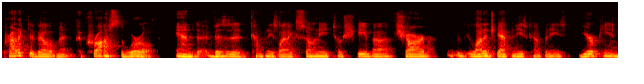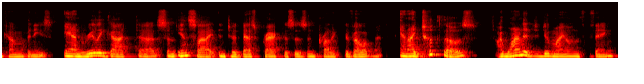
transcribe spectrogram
product development across the world and visited companies like Sony, Toshiba, Sharp, a lot of Japanese companies, European companies, and really got uh, some insight into best practices in product development. And I took those. I wanted to do my own thing.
